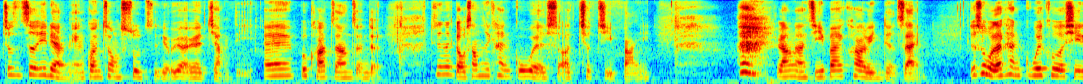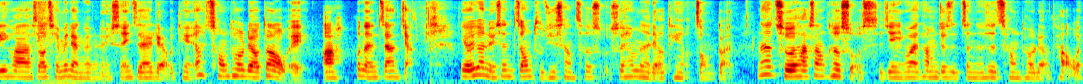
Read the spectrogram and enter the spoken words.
就是这一两年观众素质有越来越降低，诶，不夸张，真的。就那个我上次看孤味的时候就几百，唉，人若几百块零的在，就是我在看哭哭的稀里哗啦的时候，前面两个女生一直在聊天啊，从头聊到尾啊，不能这样讲。有一个女生中途去上厕所，所以他们的聊天有中断。那除了她上厕所的时间以外，他们就是真的是从头聊到尾。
